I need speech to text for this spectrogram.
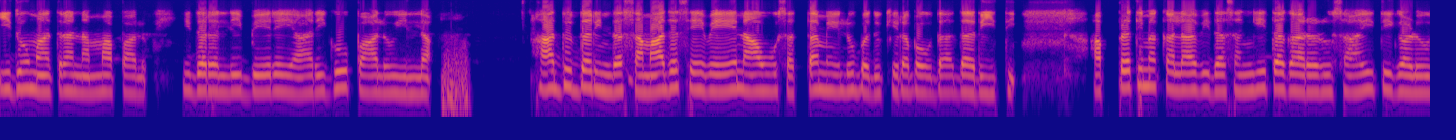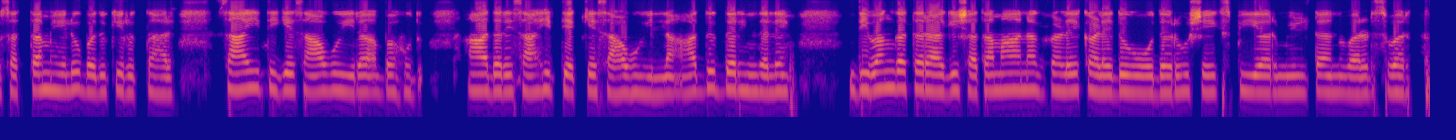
ಇದು ಮಾತ್ರ ನಮ್ಮ ಪಾಲು. ಇದರಲ್ಲಿ ಬೇರೆ ಯಾರಿಗೂ ಪಾಲು ಇಲ್ಲ. ಆದುದರಿಂದ ಸಮಾಜ ಸೇವೆಯೇ ನಾವು ಸತ್ತ ಮೇಲೂ ಬದುಕಿರಬಹುದಾದ ರೀತಿ. ಅಪ್ರತಿಮ ಕಲಾವಿದ ಸಂಗೀತಗಾರರು ಸಾಹಿತಿಗಳು ಸತ್ತ ಮೇಲೂ ಬದುಕಿರುತ್ತಾರೆ. ಸಾಹಿತಿಗೆ ಸಾವು ಇರಬಹುದು ಆದರೆ ಸಾಹಿತ್ಯಕ್ಕೆ ಸಾವು ಇಲ್ಲ. ಆದುದರಿಂದಲೇ ದಿವಂಗತರಾಗಿ ಶತಮಾನಗಳೇ ಕಳೆದು ಹೋದರೂ ಶೇಕ್ಸ್ಪಿಯರ್ ಮಿಲ್ಟನ್, ವರ್ಡ್ಸ್ವರ್ತ್,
